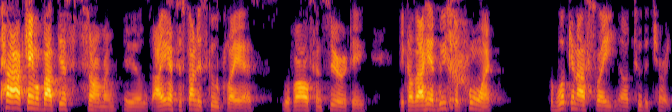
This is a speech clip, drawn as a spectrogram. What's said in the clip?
how I came about this sermon is I asked the Sunday school class with all sincerity because I had reached a point of what can I say uh, to the church.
